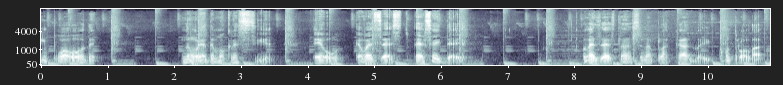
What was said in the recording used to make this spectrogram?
impor a ordem não é a democracia, é o, é o exército. Essa é a ideia. O exército está sendo aplacado aí, controlado.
